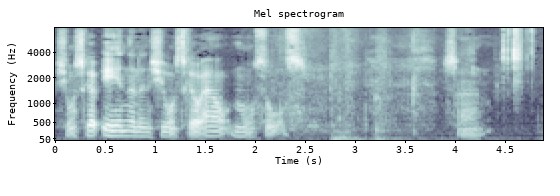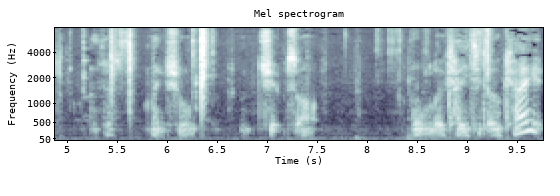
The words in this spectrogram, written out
She wants to go in and then she wants to go out and all sorts. So just make sure chips are all located okay.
